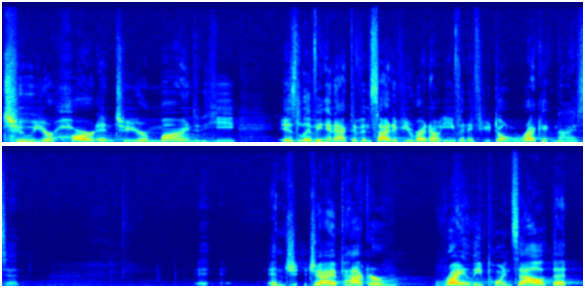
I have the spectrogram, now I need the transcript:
to your heart and to your mind, and He is living and active inside of you right now, even if you don't recognize it. And J.I. Packer rightly points out that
